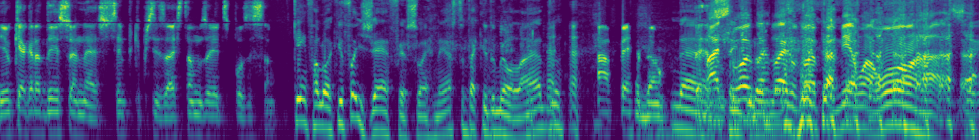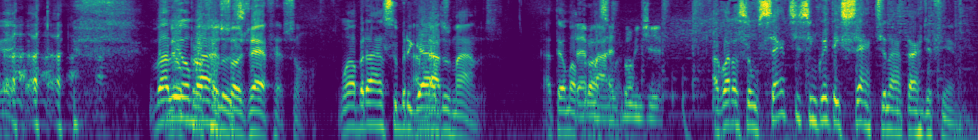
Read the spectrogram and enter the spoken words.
eu que agradeço, Ernesto. Sempre que precisar, estamos aí à disposição. Quem falou aqui foi Jefferson. Ernesto está aqui do meu lado. ah, perdão. Não, Mas o nome para mim é uma honra. Valeu, meu professor Marlos. Jefferson. Um abraço, obrigado. Abraço, Marlos. Até uma Até próxima. Mais, bom dia. Agora são 7h57 na tarde FM.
